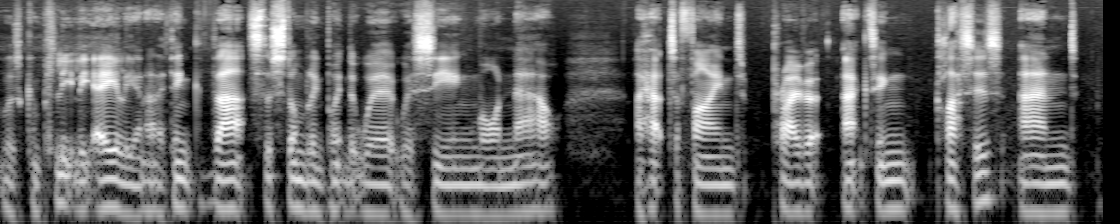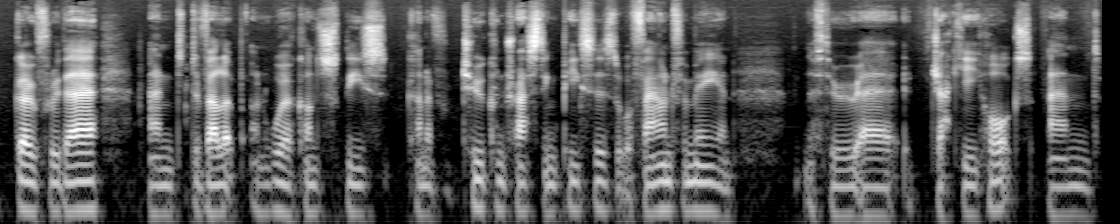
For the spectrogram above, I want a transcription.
was completely alien and I think that's the stumbling point that we're we're seeing more now I had to find private acting classes and go through there and develop and work on these kind of two contrasting pieces that were found for me and through uh, Jackie Hawkes and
